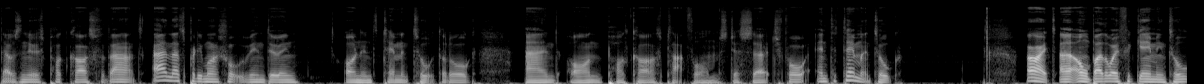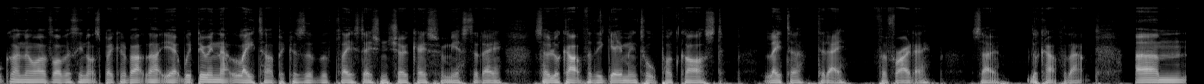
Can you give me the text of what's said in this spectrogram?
That was the newest podcast for that, and that's pretty much what we've been doing on entertainmenttalk.org and on podcast platforms. Just search for Entertainment Talk. Alright, uh, oh, by the way, for Gaming Talk, I know I've obviously not spoken about that yet. We're doing that later because of the PlayStation showcase from yesterday. So look out for the Gaming Talk podcast later today for Friday. So look out for that. Um,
